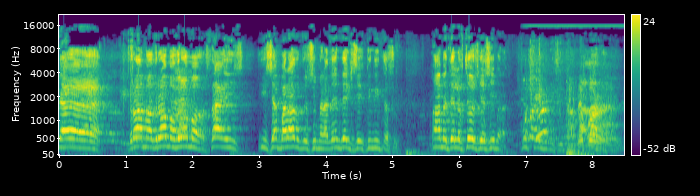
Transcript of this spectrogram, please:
ε, ε, ε. Δρόμο, δρόμο, δρόμο. Στα, είσαι- είσαι απαράδεκτο σήμερα. Δεν δέχεσαι την ήττα σου. Πάμε τελευταίο για σήμερα. Πώ έγινε σήμερα. Δεν Μαλάκα. μπορώ.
